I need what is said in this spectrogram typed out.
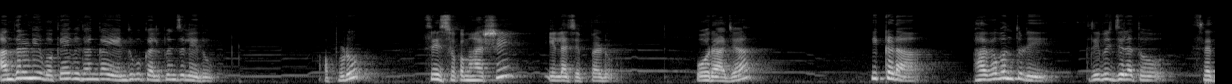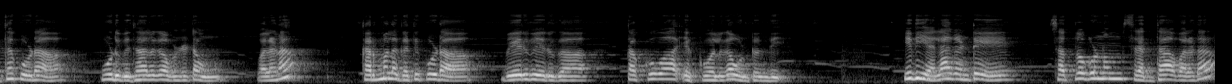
అందరినీ ఒకే విధంగా ఎందుకు కల్పించలేదు? అప్పుడు శ్రీ సుఖమహర్షి ఇలా చెప్పాడు. ఓ రాజా ఇక్కడ భగవంతుడి త్రివిద్యలతో శ్రద్ధ కూడా మూడు విధాలుగా ఉండటం వలన కర్మల గతి కూడా వేరువేరుగా తక్కువ ఎక్కువలుగా ఉంటుంది. ఇది ఎలాగంటే సత్వగుణం శ్రద్ధ వలన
